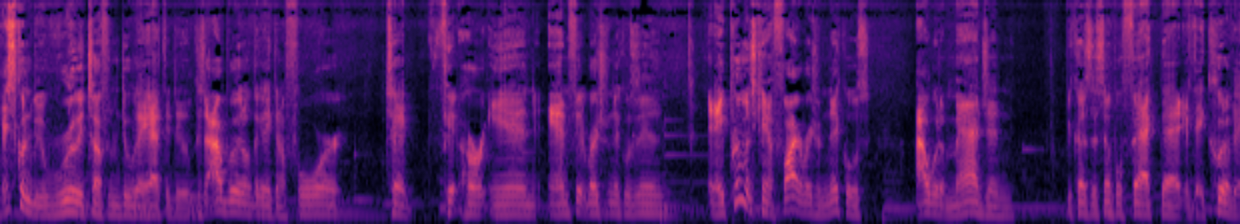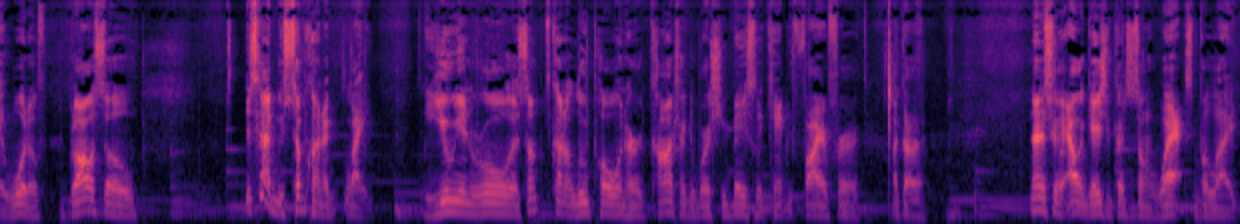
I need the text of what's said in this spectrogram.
it's going to be really tough for them to do what they have to do because I really don't think they can afford to fit her in and fit Rachel Nichols in. And they pretty much can't fire Rachel Nichols, I would imagine, because the simple fact that if they could have, they would have. But also, there's got to be some kind of like union rule or some kind of loophole in her contract where she basically can't be fired for like a not necessarily allegation because it's on wax, but like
